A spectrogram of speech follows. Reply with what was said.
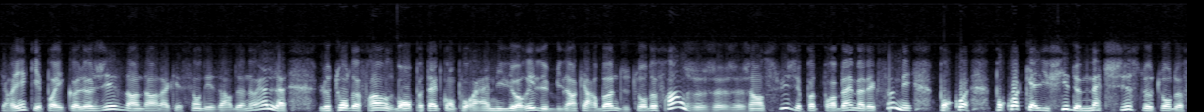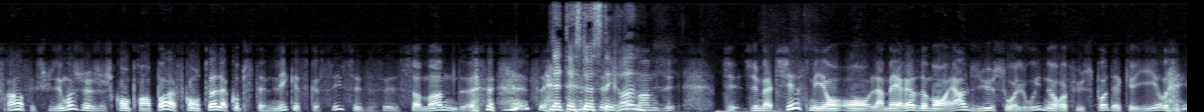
il y a rien qui est pas écologiste dans, dans la question des arbres de Noël. Le Tour de France, bon, peut-être qu'on pourrait améliorer le bilan carbone du Tour de France. J'en je, suis, j'ai pas de problème avec ça. Mais pourquoi, pourquoi qualifier de machiste le Tour de France? Excusez-moi, je, je comprends pas. À ce compte-là, la Coupe Stanley, qu'est-ce que c'est? C'est le summum de la testostérone du, machisme et on, la mairesse de Montréal, Dieu soit loué, ne refuse pas d'accueillir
